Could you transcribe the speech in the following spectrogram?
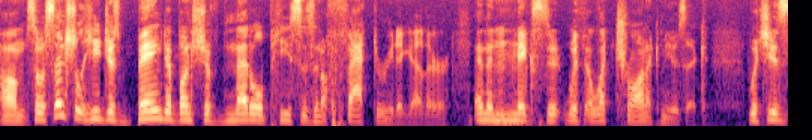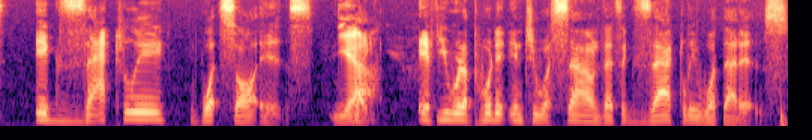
Um, so essentially, he just banged a bunch of metal pieces in a factory together, and then mixed it with electronic music, which is exactly what Saw is. Yeah. Like, if you were to put it into a sound, that's exactly what that is.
